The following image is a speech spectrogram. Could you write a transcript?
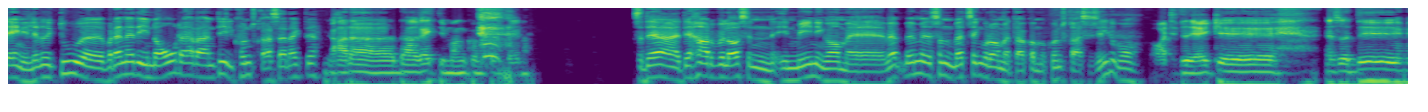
Daniel, jeg ved ikke, du, øh, hvordan er det i Norge? Der er der en del kunstgræs, er der ikke det? Ja, der, der er rigtig mange kunstgræsbaner. Så der, det har du vel også en, en mening om. At, hvad, hvad, med sådan, hvad tænker du om, at der er kommet kunstgræs i Silkeborg? Åh, det ved jeg ikke. Øh, altså, det,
